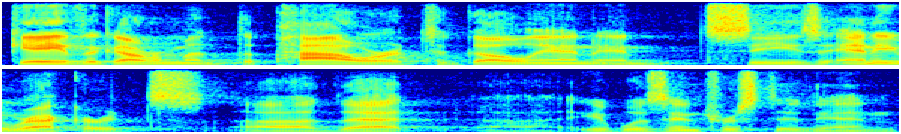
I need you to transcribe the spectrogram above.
gave the government the power to go in and seize any records uh, that uh, it was interested in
